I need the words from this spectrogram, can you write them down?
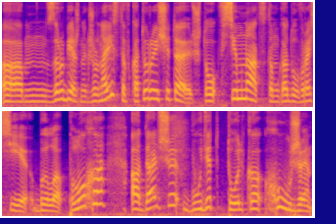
э, зарубежных журналистов, которые считают, что в 2017 году в России было плохо, а дальше будет только хуже?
